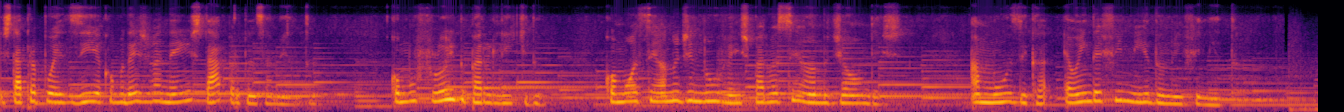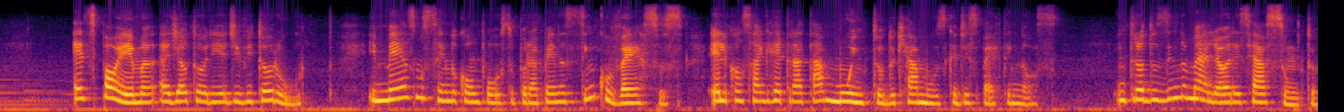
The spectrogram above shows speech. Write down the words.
Está para a poesia como o desvaneio está para o pensamento, como o fluido para o líquido, como o oceano de nuvens para o oceano de ondas a música é o indefinido no infinito. Esse poema é de autoria de Vitor Hugo, e mesmo sendo composto por apenas cinco versos, ele consegue retratar muito do que a música desperta em nós. Introduzindo melhor esse assunto,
